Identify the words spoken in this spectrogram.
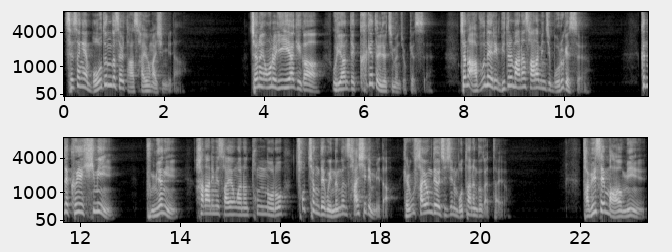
세상의 모든 것을 다 사용하십니다. 저는 오늘 이 이야기가 우리한테 크게 들려지면 좋겠어요. 저는 아브넬이 믿을 만한 사람인지 모르겠어요. 근데 그의 힘이 분명히 하나님이 사용하는 통로로 초청되고 있는 건 사실입니다. 결국 사용되어지지는 못하는 것 같아요. 다윗의 마음이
